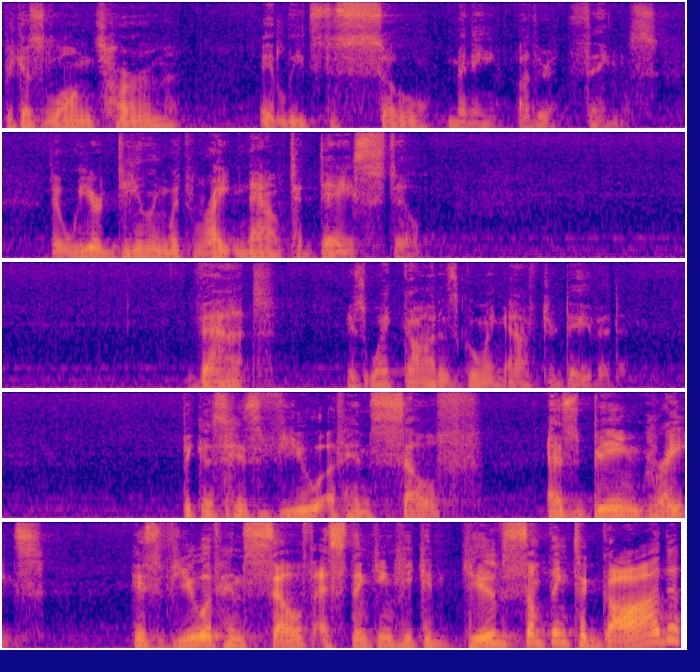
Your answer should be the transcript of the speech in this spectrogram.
Because long term, it leads to so many other things. that we are dealing with right now, today, still. That is why God is going after David. Because his view of himself as being great, his view of himself as thinking he can give something to God,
